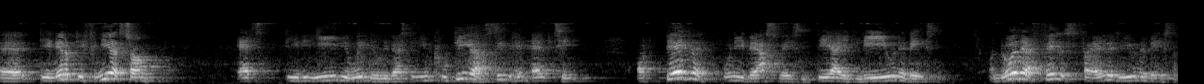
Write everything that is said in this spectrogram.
øh, det er netop defineret som, at det er det evige, uendelige univers. Det inkluderer simpelthen alting. Og dette universvæsen, det er et levende væsen. Og noget, der er fælles for alle levende væsener,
